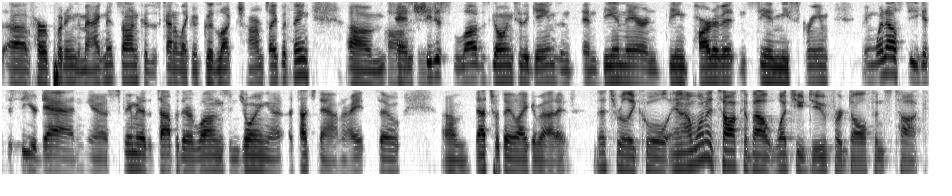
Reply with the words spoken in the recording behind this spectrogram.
of her putting the magnets on because it's kind of like a good luck charm type of thing. Um, awesome. And she just loves going to the games and, and being there and being part of it and seeing me scream. I mean, when else do you get to see your dad, you know, screaming at the top of their lungs, enjoying a, a touchdown, right? So um, that's what they like about it. That's really cool. And I want to talk about what you do for Dolphins Talk.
